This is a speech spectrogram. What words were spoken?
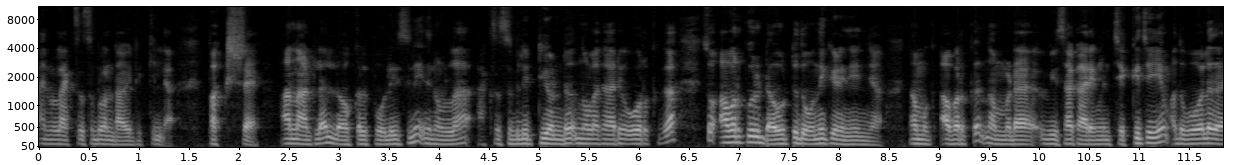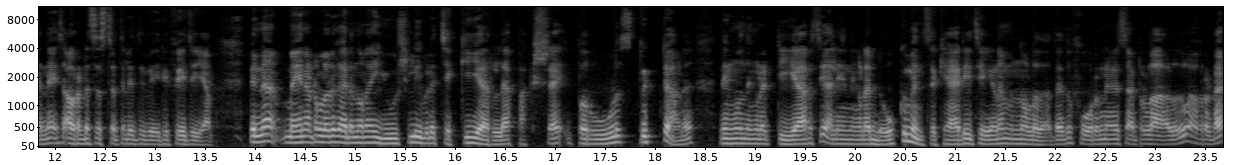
അതിനുള്ള ആക്സസിബിൾ ഉണ്ടായിരിക്കില്ല. പക്ഷേ ആ നാട്ടിലെ ലോക്കൽ പോലീസിന് ഇതിനുള്ള ആക്സസിബിലിറ്റി ഉണ്ട് എന്നുള്ള കാര്യം ഓർക്കുക. സോ അവർക്കൊരു ഡൗട്ട് തോന്നിക്കഴിഞ്ഞ് കഴിഞ്ഞാൽ നമുക്ക് അവർക്ക് നമ്മുടെ വിസ കാര്യങ്ങളും ചെക്ക് ചെയ്യാം. അതുപോലെ തന്നെ അവരുടെ സിസ്റ്റത്തിൽ ഇത് വെരിഫൈ ചെയ്യാം. പിന്നെ മെയിൻ ആയിട്ടുള്ള ഒരു കാര്യം എന്ന് പറഞ്ഞാൽ യൂഷ്വലി ഇവിടെ ചെക്ക് ചെയ്യാറില്ല. പക്ഷേ ഇപ്പോൾ റൂൾ സ്ട്രിക്റ്റ് ആണ്. നിങ്ങൾ നിങ്ങളുടെ ടി ആർ സി അല്ലെങ്കിൽ നിങ്ങളുടെ ഡോക്യുമെന്റ്സ് ക്യാരി ചെയ്യണം എന്നുള്ളത്. അതായത് ഫോറിനേഴ്സ് ആയിട്ടുള്ള ആളുകൾ അവരുടെ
